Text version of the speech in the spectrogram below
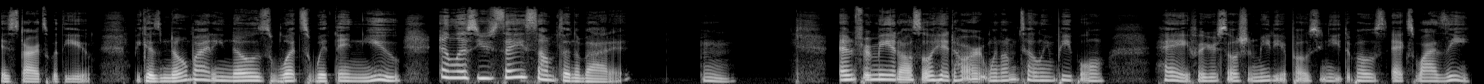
it starts with you because nobody knows what's within you unless you say something about it. Mm. And for me, it also hit hard when I'm telling people, hey, for your social media posts, you need to post XYZ.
